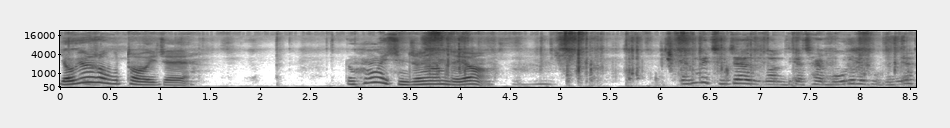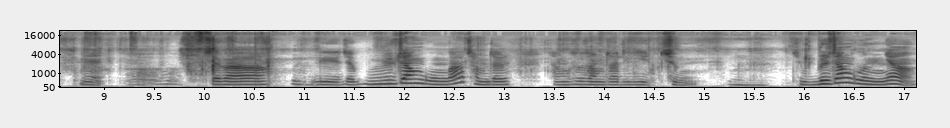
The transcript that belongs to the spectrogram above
여기서부터 이제 좀 흥미진진한데요. 흥미 진짜 넌 네가 잘 모르는 부분이야? 네, 아, 제가 음. 이제 물장군과 잠자리 장수 잠자리 2층. 음. 지금 물장군은요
